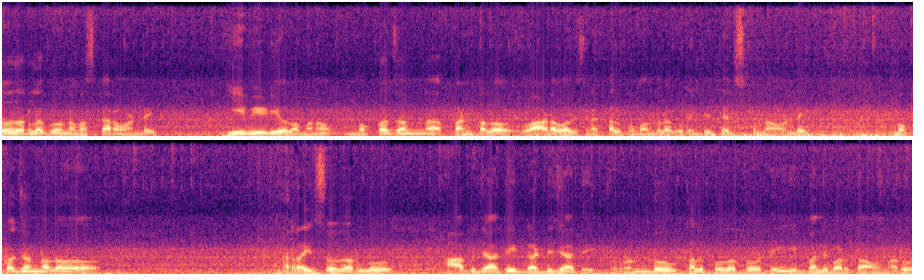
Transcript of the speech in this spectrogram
సోదరులకు నమస్కారం అండి. ఈ వీడియోలో మనం మొక్కజొన్న పంటలో వాడవలసిన కలుపు మందుల గురించి తెలుసుకుందామండి. మొక్కజొన్నలో రైస్ సోదరులు ఆకుజాతి గడ్డి జాతి రెండు కలుపులతోటి ఇబ్బంది పడుతూ ఉన్నారు.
